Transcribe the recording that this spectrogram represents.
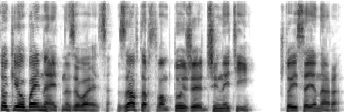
By Night называется, за авторством той же Джинети, что и Сайонара.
